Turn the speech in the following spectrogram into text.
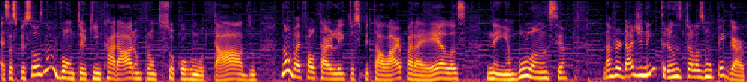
Essas pessoas não vão ter que encarar um pronto-socorro lotado, não vai faltar leito hospitalar para elas, nem ambulância. Na verdade, nem trânsito elas vão pegar,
